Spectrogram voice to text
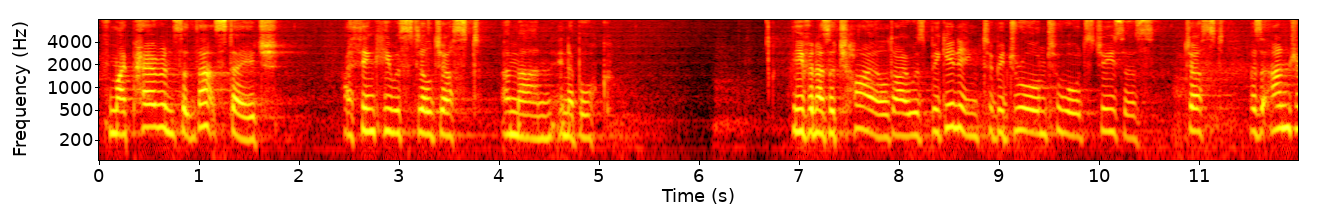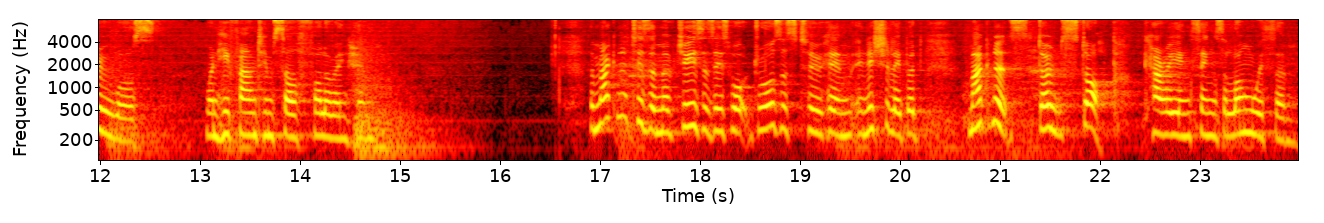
For my parents at that stage, I think he was still just a man in a book. Even as a child, I was beginning to be drawn towards Jesus, just as Andrew was when he found himself following him. The magnetism of Jesus is what draws us to him initially, but magnets don't stop carrying things along with them.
